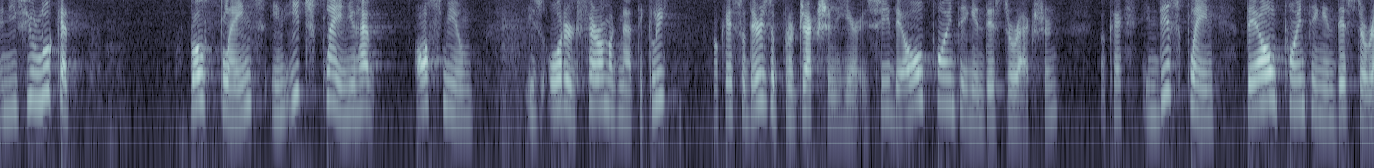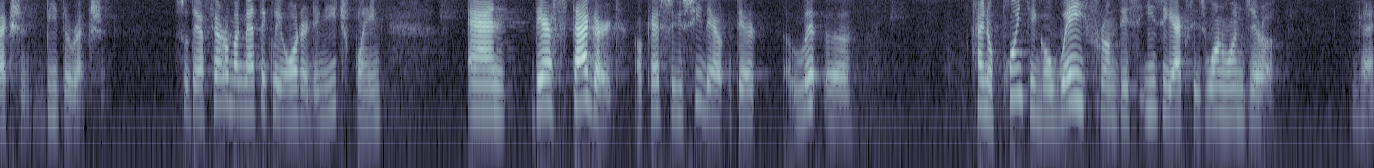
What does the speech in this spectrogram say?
And if you look at both planes, in each plane you have osmium is ordered ferromagnetically. Okay, so there's a projection here. You see, they're all pointing in this direction. Okay, in this plane, they're all pointing in this direction, B direction. So they're ferromagnetically ordered in each plane, and they're staggered. Okay, so you see they're, they're uh, kind of pointing away from this easy axis 110. Okay?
